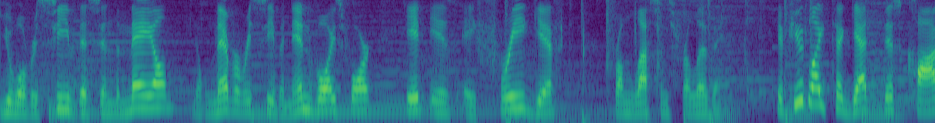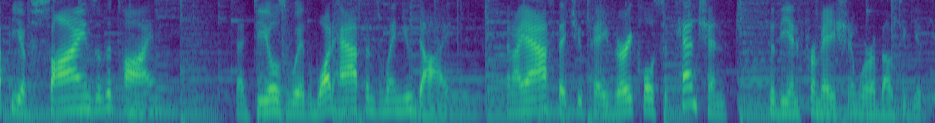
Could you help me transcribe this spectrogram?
you will receive this in the mail. You'll never receive an invoice for it. It is a free gift from Lessons for Living. If you'd like to get this copy of Signs of the Time that deals with what happens when you die, then I ask that you pay very close attention to the information we're about to give you.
